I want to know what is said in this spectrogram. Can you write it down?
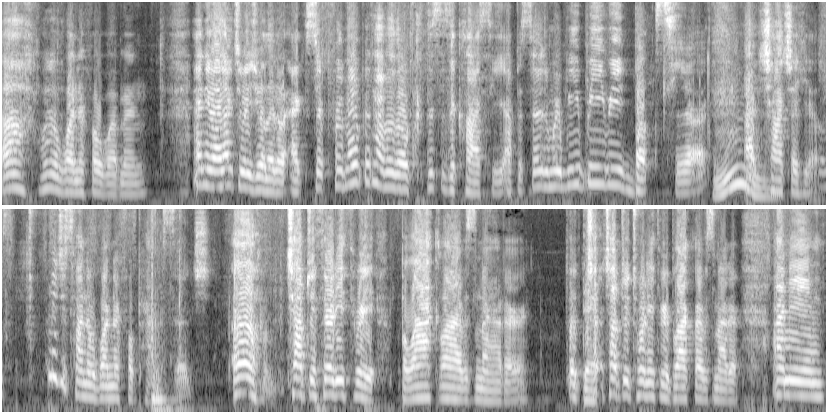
Oh, what a wonderful woman. Anyway, I'd like to read you a little excerpt from it, but have a little. This is a classy episode, and we, we, read books here at Cha Cha Heels. Let me just find a wonderful passage. Oh, chapter 33 Black Lives Matter. Uh, ch- chapter 23 Black Lives Matter. I mean,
